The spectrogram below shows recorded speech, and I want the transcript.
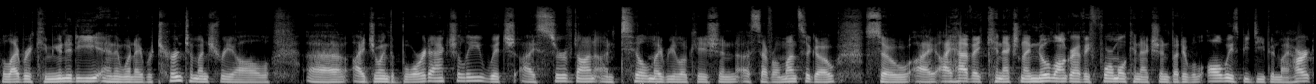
the library community. And then when I returned to Montreal, uh, I joined the board actually, which I served on until my relocation uh, several months ago. So I, I have a connection. I no longer have a formal connection, but it will always be deep in my heart.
